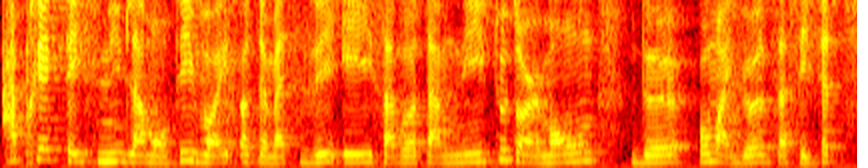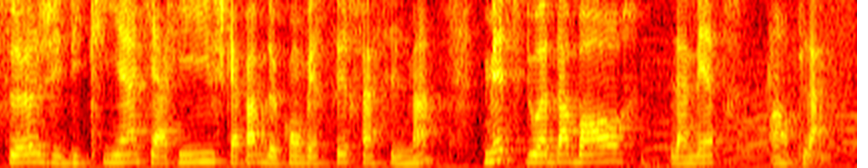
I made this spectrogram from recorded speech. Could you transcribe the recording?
après que tu aies fini de la monter, va être automatisée et ça va t'amener tout un monde de Oh my god, ça s'est fait tout seul, j'ai des clients qui arrivent, je suis capable de convertir facilement. Mais tu dois d'abord la mettre en place.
